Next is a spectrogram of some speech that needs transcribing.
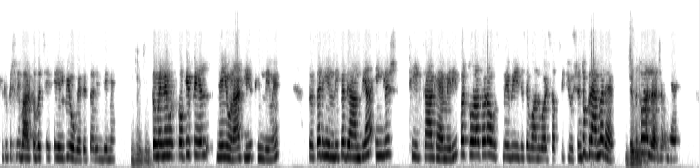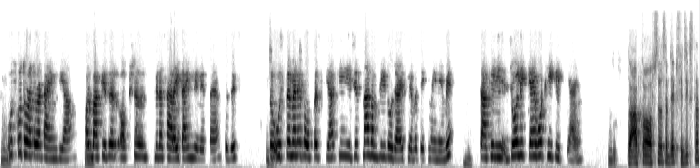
क्योंकि पिछली बार तो बच्चे फेल भी हो गए थे सर हिंदी में। तो मैंने उसको कि फेल नहीं होना एटलीस्ट हिंदी में। तो सर हिंदी पे ध्यान दिया इंग्लिश ठीक ठाक है मेरी पर थोड़ा थोड़ा उसमें भी जैसे वन वर्ड सब्स्टिट्यूशन जो ग्रामर है जी जैसे थोड़ा लर्निंग है हम्म, उसको थोड़ा थोड़ा टाइम दिया। और हम्म, बाकी सर ऑप्शनल मेरा सारा ही टाइम ले लेता है फिजिक्स तो उस पे मैंने फोकस किया कि जितना कंप्लीट हो जाए सिलेबस एक महीने में हम्म, ताकि जो लिख के आए वो ठीक लिख के आए। जी तो आपका ऑप्शनल सब्जेक्ट फिजिक्स था?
